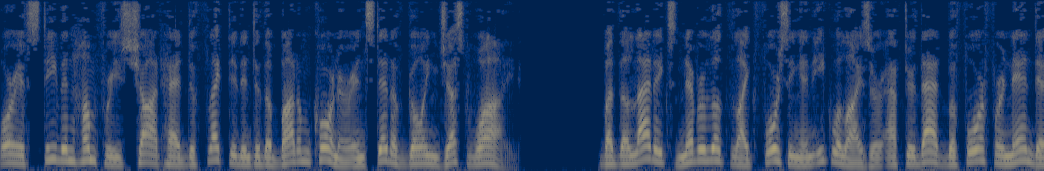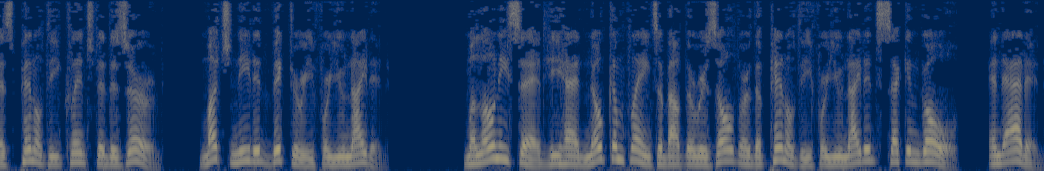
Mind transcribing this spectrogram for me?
or if Stephen Humphrys' shot had deflected into the bottom corner instead of going just wide. But the Latics never looked like forcing an equalizer after that before Fernandes' penalty clinched a deserved, much-needed victory for United. Maloney said he had no complaints about the result or the penalty for United's second goal, and added,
